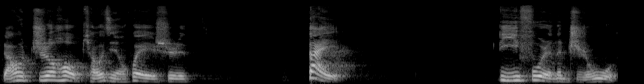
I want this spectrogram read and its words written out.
然后之后，朴槿惠是代第一夫人的职务，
